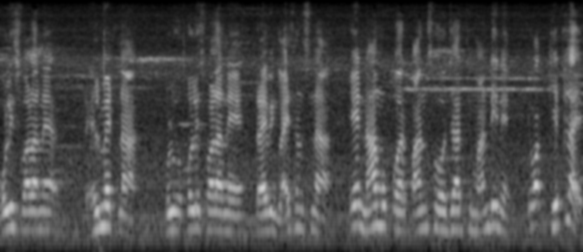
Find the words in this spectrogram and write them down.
પોલીસવાળાને હેલ્મેટના પોલીસવાળાને ડ્રાઇવિંગ લાઇસન્સના એ નામ ઉપર પાંચસો હજારથી માંડીને એવા કેટલાય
